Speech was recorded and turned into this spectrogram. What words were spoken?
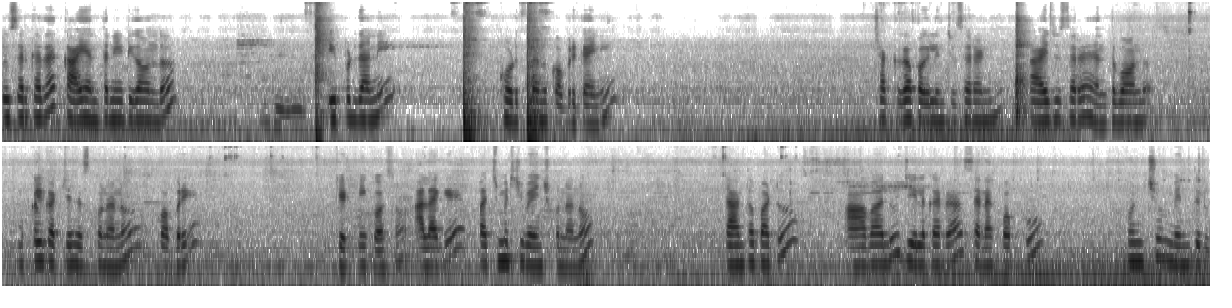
చూసారు కదా కాయ ఎంత నీట్గా ఉందో? ఇప్పుడు దాన్ని కొడుతున్నాను కొబ్బరికాయని. చక్కగా పగిలింది చూసారండి. కాయ చూసారా ఎంత బాగుందో? ముక్కలు కట్ చేసేసుకున్నాను కొబ్బరి చట్నీ కోసం. అలాగే పచ్చిమిర్చి వేయించుకున్నాను. దాంతోపాటు ఆవాలు జీలకర్ర శనగపప్పు కొంచెం మెంతులు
